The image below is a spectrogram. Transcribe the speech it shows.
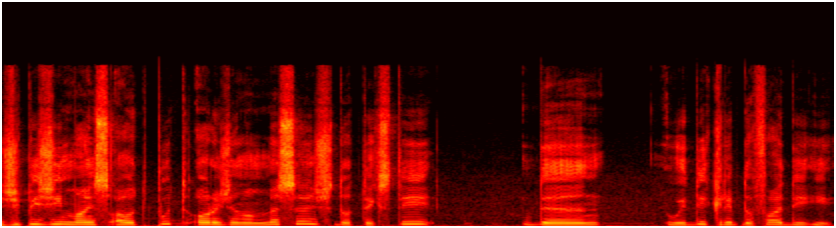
GPG mines output original message.txt then we decrypt the file decrypt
